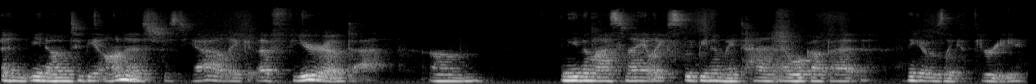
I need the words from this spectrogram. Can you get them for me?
and you know, and to be honest, just yeah, like a fear of death. Um, and even last night, like sleeping in my tent, I woke up at I think it was like three,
